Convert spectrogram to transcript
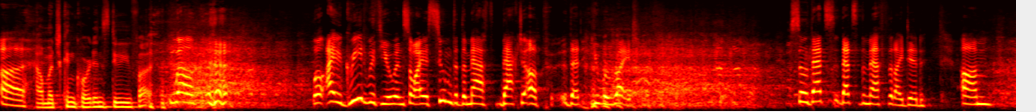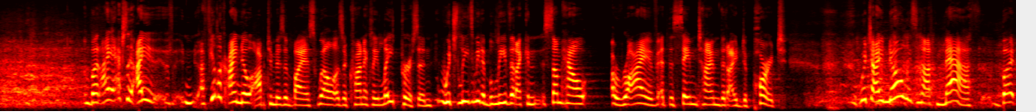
Uh, How much concordance do you find? Well, well, I agreed with you, and so I assumed that the math backed up that you were right. so that's that's the math that I did. Um, but I actually I I feel like I know optimism bias well as a chronically late person, which leads me to believe that I can somehow arrive at the same time that I depart, which I know is not math, but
